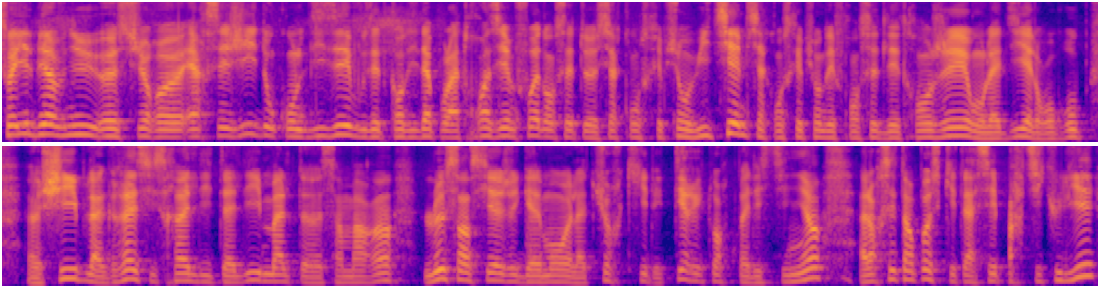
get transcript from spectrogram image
Soyez le bienvenu euh, sur euh, RCJ. Donc, on le disait, vous êtes candidat pour la troisième fois dans cette euh, circonscription, huitième circonscription des Français de l'étranger. On l'a dit, elle regroupe Chypre, la Grèce, Israël, l'Italie, Malte, Saint-Marin, le Saint-Siège également, la Turquie, les territoires palestiniens. Alors, c'est un poste qui est assez particulier.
